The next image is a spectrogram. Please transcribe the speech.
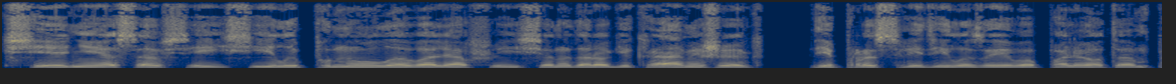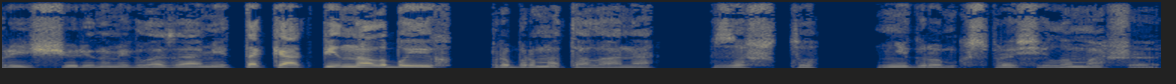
Ксения со всей силы пнула валявшийся на дороге камешек и проследила за его полетом прищуренными глазами. — Так как пинала бы их? — пробормотала она. — За что? — негромко спросила Маша.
